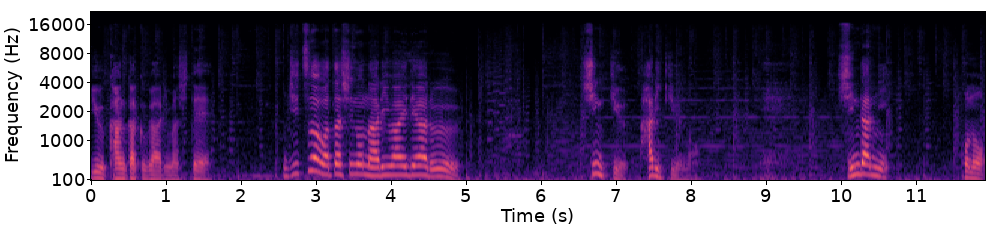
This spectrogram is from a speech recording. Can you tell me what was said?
いう感覚がありまして実は私のなりわいである鍼灸ハリキューの、え、診断にこの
